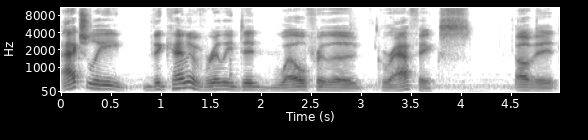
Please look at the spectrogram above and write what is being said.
Actually, they kind of really did well for the graphics of it,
